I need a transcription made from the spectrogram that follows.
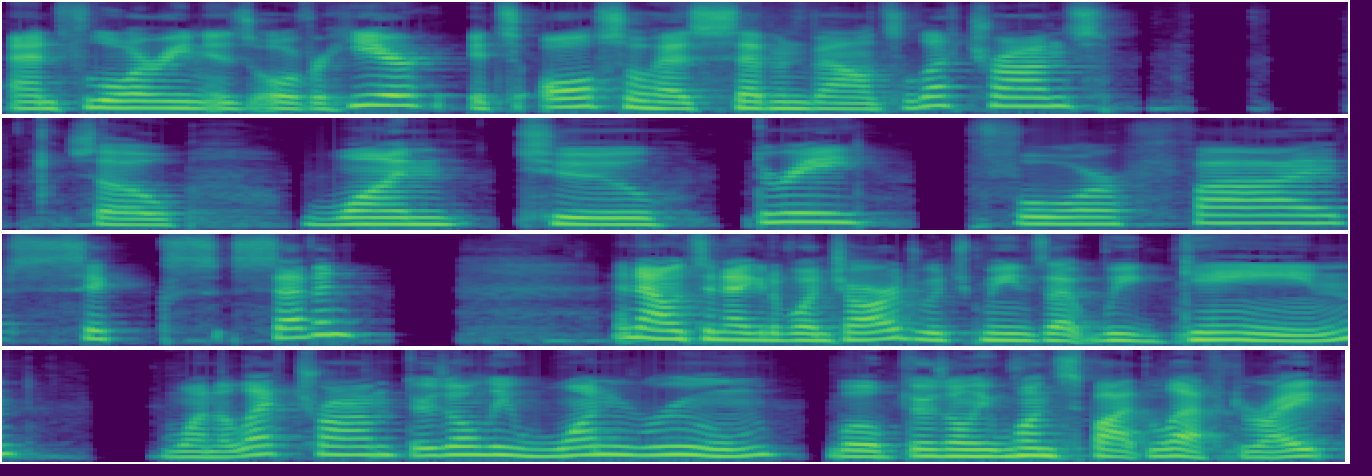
and fluorine is over here. It also has seven valence electrons. So one, two, three, four, five, six, seven. And now it's a negative one charge, which means that we gain one electron. There's only one room. Well, there's only one spot left, right?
